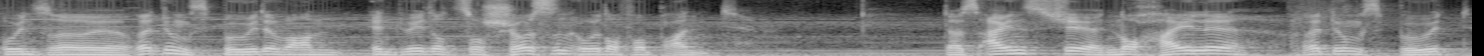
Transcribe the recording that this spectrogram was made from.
Unsere waren entweder zerschossen oder verbrannt. Das einzige noch heile Rettungsboot,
